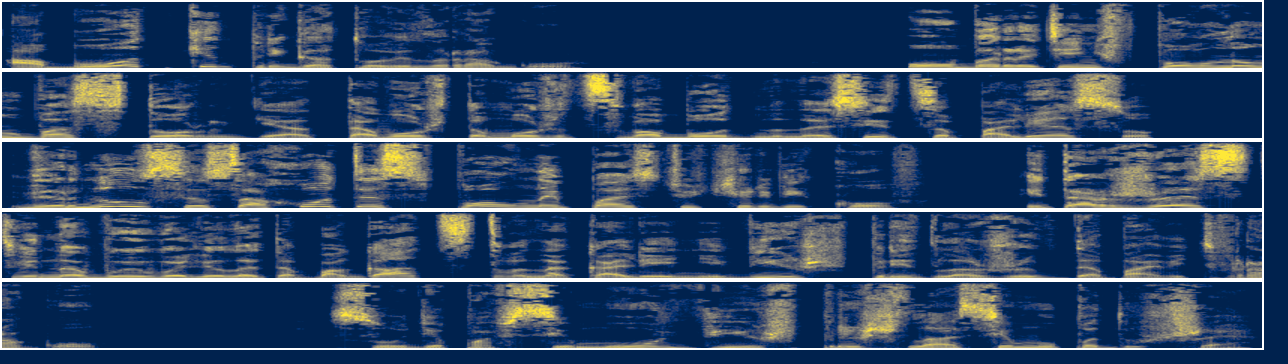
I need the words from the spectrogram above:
а Боткин приготовил рагу. Оборотень в полном восторге от того, что может свободно носиться по лесу, вернулся с охоты с полной пастью червяков и торжественно вывалил это богатство на колени Виш, предложив добавить врагу. Судя по всему, Виш пришлась ему по душе.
